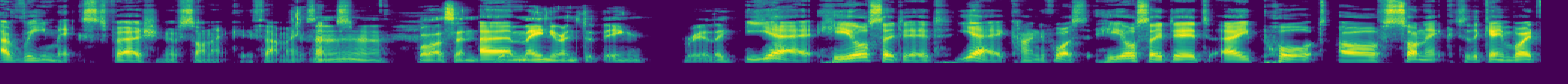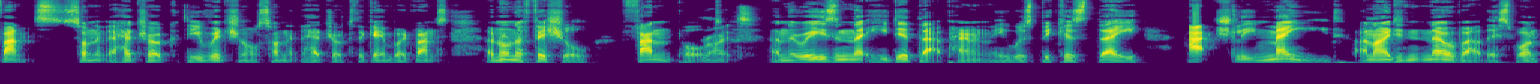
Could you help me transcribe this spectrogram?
a remixed version of Sonic, if that makes sense. Ah, well, that's en- what Um, Mania ended up being, really. Yeah, he also did. Yeah, it kind of was. He also did a port of Sonic to the Game Boy Advance, Sonic the Hedgehog, the original Sonic the Hedgehog to the Game Boy Advance, an unofficial fan port. Right. And the reason that he did that apparently was because they actually made, and I didn't know about this one.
